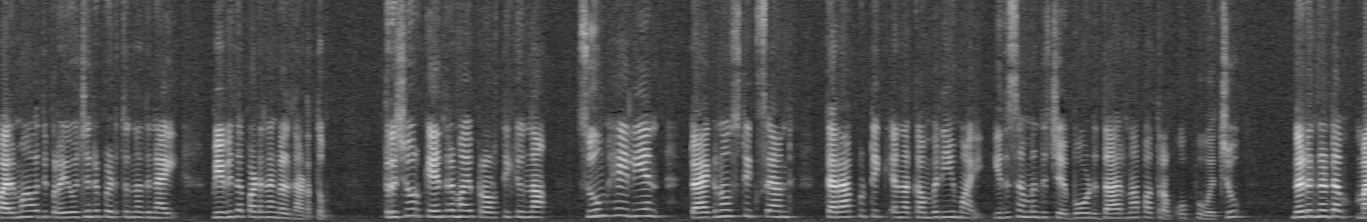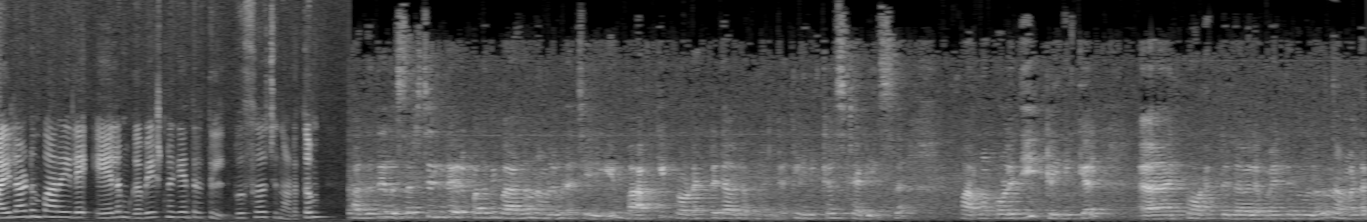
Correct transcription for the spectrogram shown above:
പരമാവധി പ്രയോജനപ്പെടുത്തുന്നതിനായി വിവിധ പഠനങ്ങൾ നടത്തും. തൃശൂർ കേന്ദ്രമായി പ്രവർത്തിക്കുന്ന സൂംഹേലിയൻ ഡയഗ്നോസ്റ്റിക്സ് ആൻഡ് തെറാപ്പുട്ടിക് എന്ന കമ്പനിയുമായി ഇത് സംബന്ധിച്ച് ബോർഡ് ധാരണാപത്രം ഒപ്പുവച്ചു. നെടുങ്കണ്ടം മൈലാടുംപാറയിലെ ഏലം ഗവേഷണ കേന്ദ്രത്തിൽ റിസർച്ച് നടത്തും. പകുതി റിസർച്ചിന്റെ ഒരു പകുതി ഭാഗം നമ്മളിവിടെ ചെയ്യുകയും ബാക്കി product development clinical studies pharmacology clinical product development എന്നുള്ളത് നമ്മളുടെ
